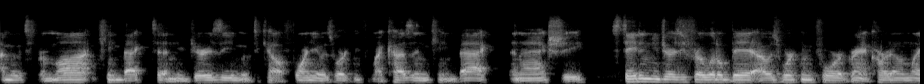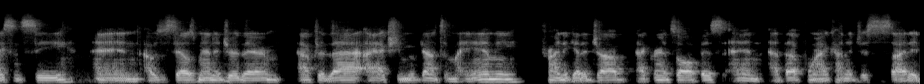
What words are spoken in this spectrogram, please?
I moved to Vermont, came back to New Jersey, moved to California, was working for my cousin, came back, and I actually stayed in New Jersey for a little bit. I was working for Grant Cardone licensee and I was a sales manager there. After that, I actually moved down to Miami, trying to get a job at Grant's office. And at that point, I kind of just decided,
